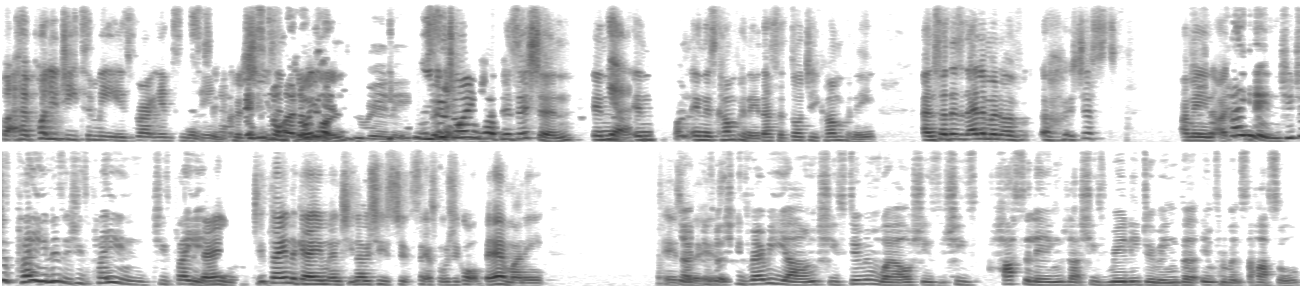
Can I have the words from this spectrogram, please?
but her apology to me is very insincere. Because she's not enjoying, really. She's enjoying her position in yeah. in in this company. That's a dodgy company, and so there's an element of uh, it's just. I mean, she's playing. She's just playing, isn't She's playing. She's playing. Game. She's playing the game, and she knows she's successful. She's got bare money. No, she's, she's, very young. She's doing well. She's she's hustling. Like she's really doing the influencer hustle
